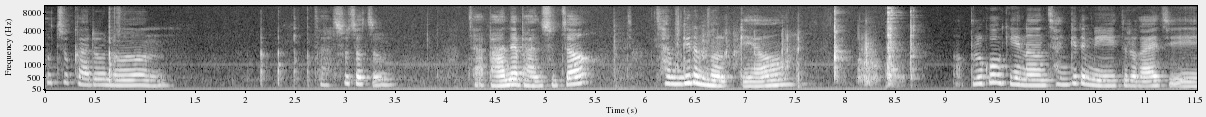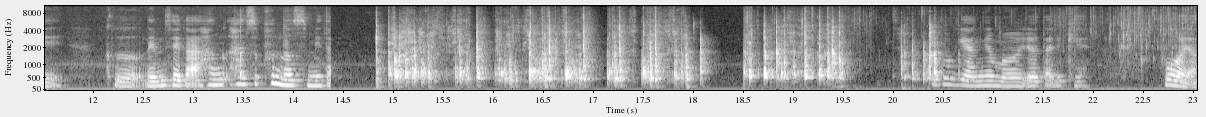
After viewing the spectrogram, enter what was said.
후춧가루는 자 수저 좀 자 반에 반 수저 참기름 넣을게요. 불고기는 참기름이 들어가야지 그 냄새가 한, 한 스푼 넣습니다. 불고기 양념을 여기다 이렇게 부어요.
